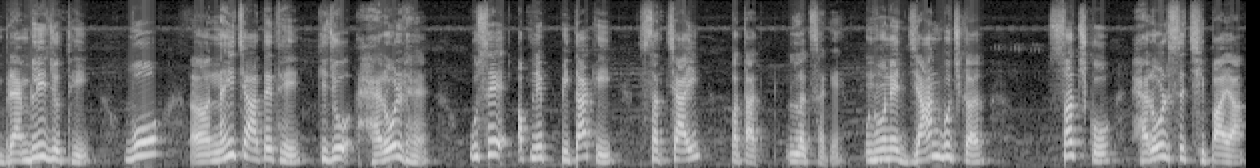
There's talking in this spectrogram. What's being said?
ब्रैम्बली जो थी, वो नहीं चाहते थे कि जो हैरोल्ड है, उसे अपने पिता की सच्चाई पता लग सके। उन्होंने जानबूझकर सच को हैरोल्ड से छिपाया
